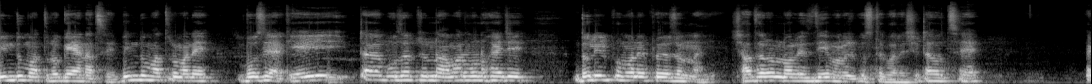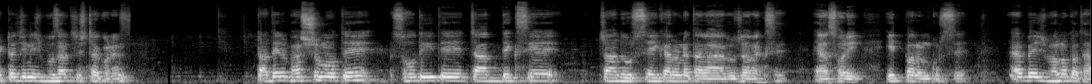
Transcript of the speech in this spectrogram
বিন্দু মাত্র জ্ঞান আছে বিন্দু মাত্র মানে বোঝে আর কি, এইটা বোঝার জন্য আমার মনে হয় যে দলিল প্রমাণের প্রয়োজন নাই। সাধারণ নলেজ দিয়ে মানুষ বুঝতে পারে। সেটা হচ্ছে একটা জিনিস বোঝার চেষ্টা করেন। তাদের ভাষ্য মতে সৌদিতে চাঁদ দেখছে চাঁদ উঠছে এই কারণে তারা রোজা রাখছে। সরি ঈদ পালন করছে। বেশ ভালো কথা।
